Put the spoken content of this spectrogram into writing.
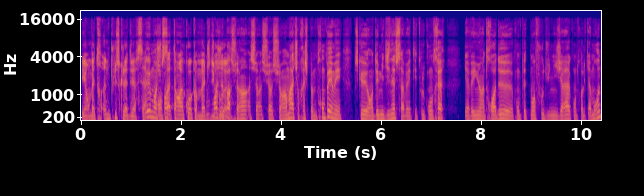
et en mettre un de plus que l'adversaire. Oui, moi, je On s'attend à quoi comme match du Moi, coup je euh pars sur un, sur, sur- sur un match. Après, je peux me tromper, mais parce qu'en 2019, ça avait été tout le contraire. Il y avait eu un 3-2 complètement fou du Nigeria contre le Cameroun.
